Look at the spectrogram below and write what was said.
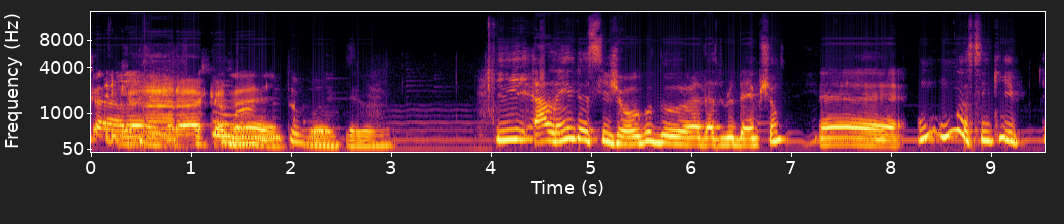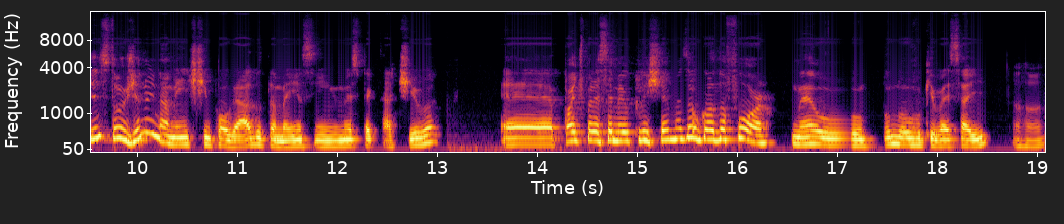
Caraca, velho. Muito bom. E além desse jogo do Red Dead Redemption, é, um, um, assim que eu estou genuinamente empolgado também, assim, uma expectativa. é, pode parecer meio clichê, mas é o God of War, né? O, o novo que vai sair. Aham.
